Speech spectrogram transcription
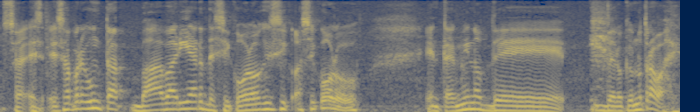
o sea, es- esa pregunta va a variar de psicólogo a psicólogo en términos de, de lo que uno trabaje.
